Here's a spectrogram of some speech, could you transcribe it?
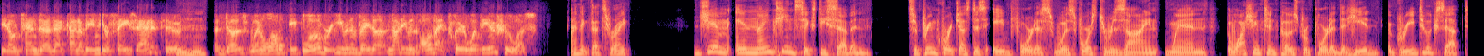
you know, tend to that kind of in-your-face attitude mm-hmm. that does win a lot of people over, even if they don't not even all that clear what the issue was. I think that's right, Jim. In 1967. Supreme Court Justice Abe Fortas was forced to resign when the Washington Post reported that he had agreed to accept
